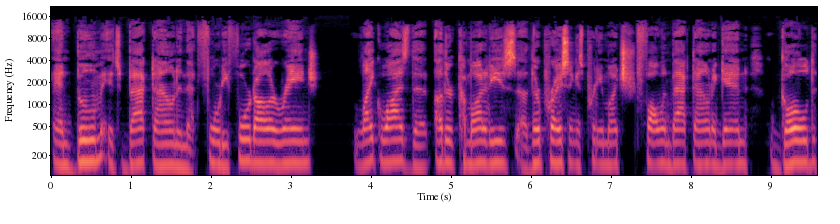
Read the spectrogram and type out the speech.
And boom, it's back down in that $44 range. Likewise, the other commodities, uh, their pricing has pretty much fallen back down again. Gold,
